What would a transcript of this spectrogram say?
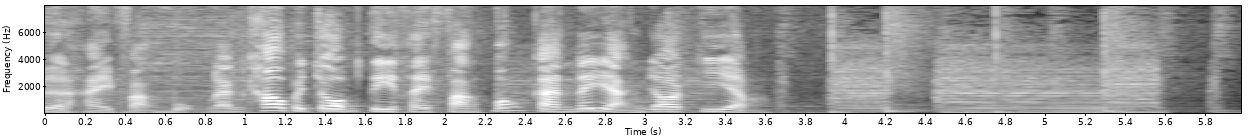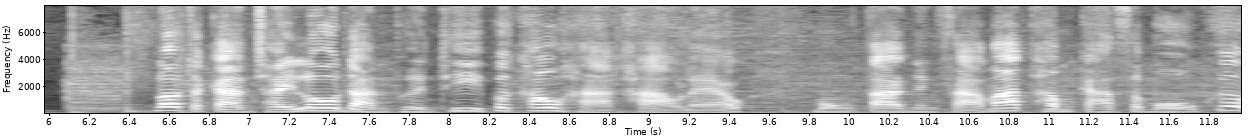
พื่อให้ฝั่งบุกนั้นเข้าไปโจมตีใส่ฝั่งป้องกันได้อย่างยอดเยี่ยม นอกจากการใช้โล่ดันพื้นที่เพื่อเข้าหาข่าวแล้ว มงตาลยังสามารถทำการสโมกเพื่อ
